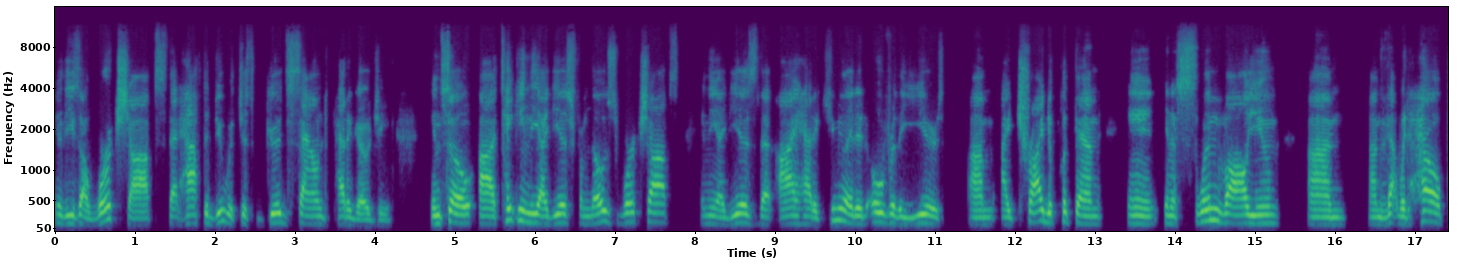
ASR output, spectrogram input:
know, these uh, workshops that have to do with just good sound pedagogy. And so, uh, taking the ideas from those workshops and the ideas that I had accumulated over the years, um, I tried to put them in in a slim volume um, um, that would help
